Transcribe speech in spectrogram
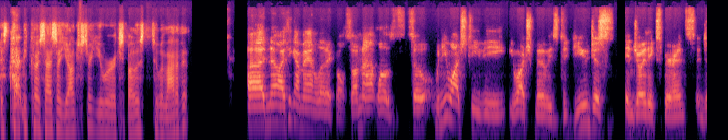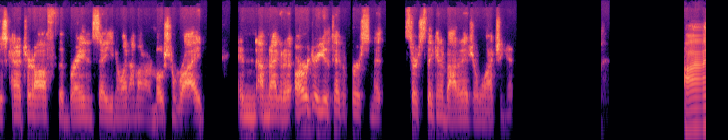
Is that because as a youngster you were exposed to a lot of it? Uh, no, I think I'm analytical, so I'm not one of those. So when you watch TV, you watch movies. Do you just enjoy the experience and just kind of turn off the brain and say, you know what, I'm on an emotional ride, and I'm not gonna? Or are you the type of person that starts thinking about it as you're watching it? I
